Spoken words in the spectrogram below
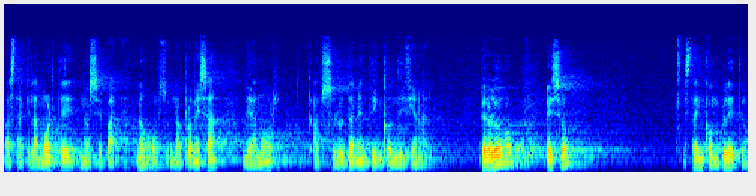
hasta que la muerte nos separe. ¿no? Una promesa de amor absolutamente incondicional. Pero luego eso está incompleto.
